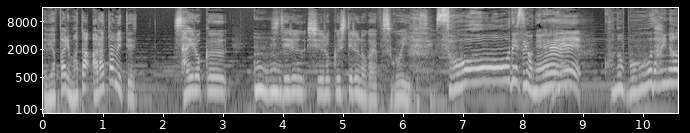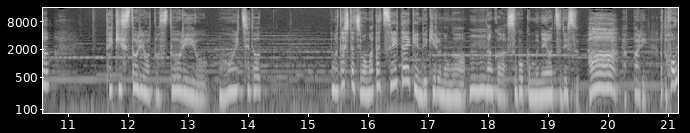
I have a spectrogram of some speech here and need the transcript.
でもやっぱりまた改めて再録うんうん。してる、収録してるのがやっぱすごいですよね。そうですよね。ねこの膨大なテキスト量とストーリーをもう一度私たちもまた追体験できるのが、うんうん。なんかすごく胸熱です。あやっぱり。あと本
